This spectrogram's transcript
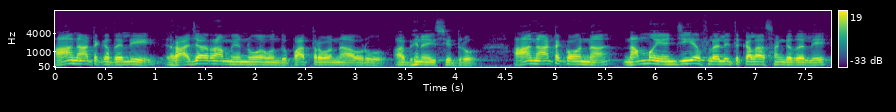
ಆ ನಾಟಕದಲ್ಲಿ ರಾಜಾರಾಮ್ ಎನ್ನುವ ಒಂದು ಪಾತ್ರವನ್ನು ಅವರು ಅಭಿನಯಿಸಿದರು. ಆ ನಾಟಕವನ್ನು ನಮ್ಮ ಎನ್ ಜಿ ಎಫ್ ಲಲಿತ ಕಲಾ ಸಂಘದಲ್ಲಿ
